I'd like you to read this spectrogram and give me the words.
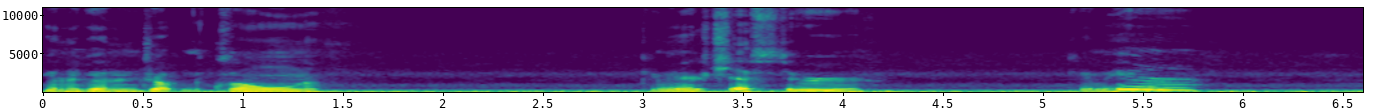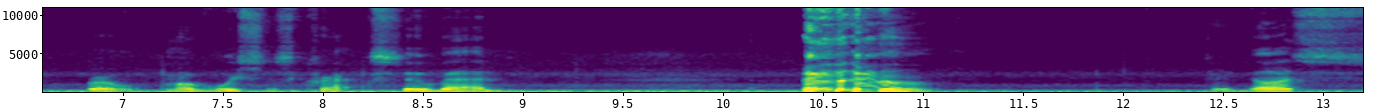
Gonna go ahead and drop the clone. Come here, Chester. Come here. Bro, my voice is cracked so bad. okay, Gus.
